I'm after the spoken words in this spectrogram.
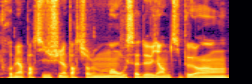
première partie du film, à partir du moment où ça devient un petit peu un,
